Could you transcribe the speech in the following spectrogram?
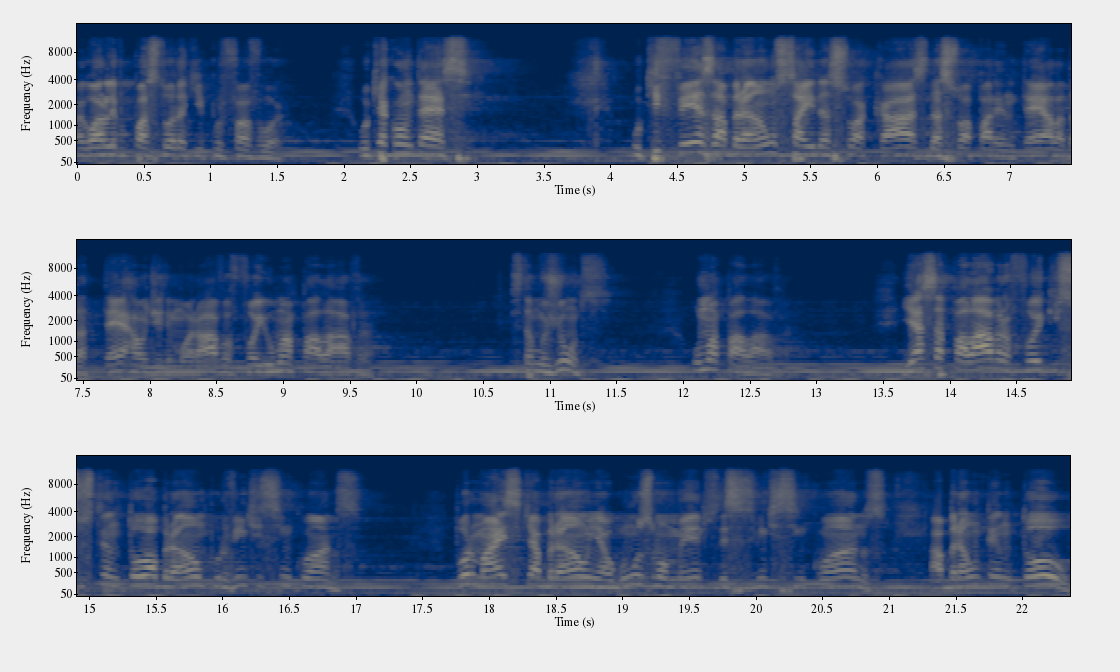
Agora olhe para o pastor aqui, por favor. O que acontece? O que fez Abraão sair da sua casa, da sua parentela, da terra onde ele morava, foi uma palavra. Estamos juntos? Uma palavra. E essa palavra foi que sustentou Abraão por 25 anos. Por mais que Abraão, em alguns momentos desses 25 anos, Abraão tentou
